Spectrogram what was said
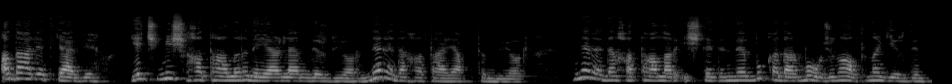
Adalet geldi. Geçmiş hataları değerlendir diyor. Nerede hata yaptın diyor. Nerede hatalar işledin de bu kadar borcun altına girdin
